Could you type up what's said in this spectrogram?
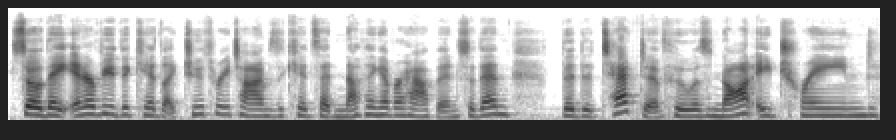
So they interviewed the kid like two, three times. The kid said nothing ever happened. So then the detective, who is not a trained,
